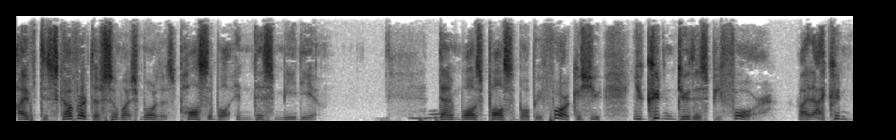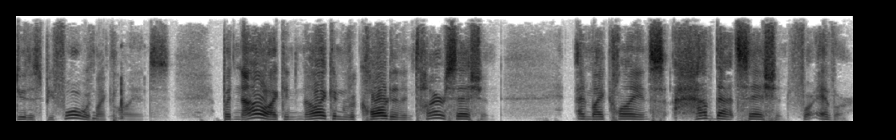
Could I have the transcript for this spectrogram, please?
I've discovered there's so much more that's possible in this medium mm-hmm. than was possible before because you you couldn't do this before, right? I couldn't do this before with my clients, but now I can now I can record an entire session, and my clients have that session forever,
